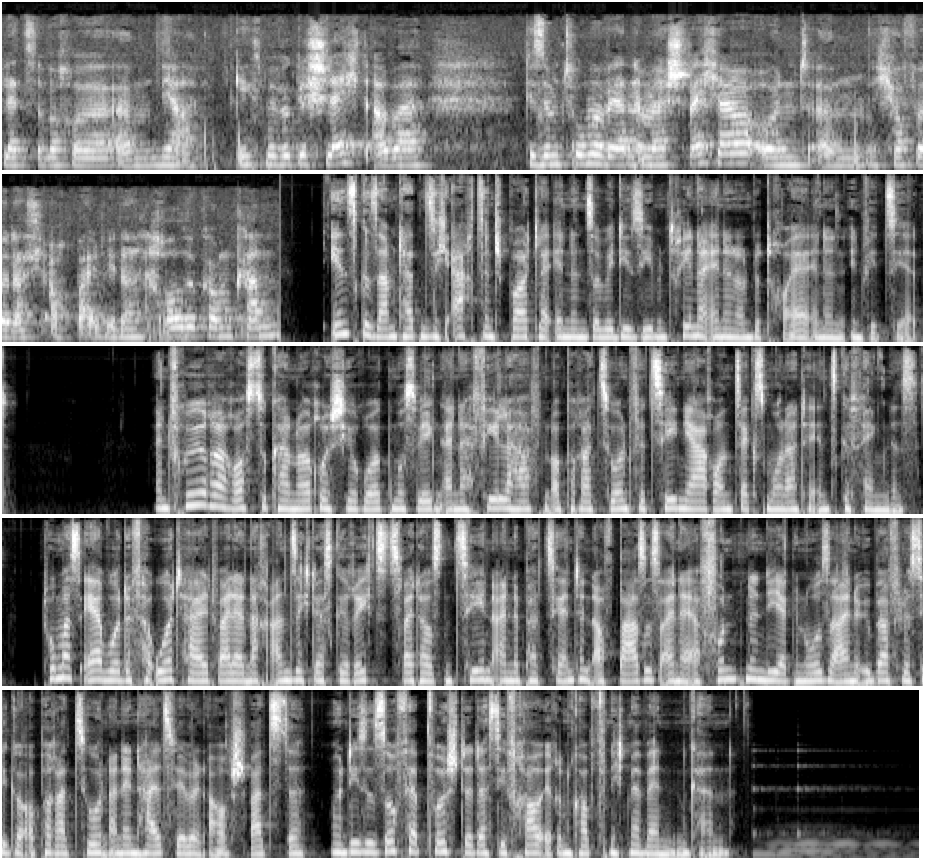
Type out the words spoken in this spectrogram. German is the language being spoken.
Letzte Woche ähm, ja, ging es mir wirklich schlecht, aber die Symptome werden immer schwächer und ähm, ich hoffe, dass ich auch bald wieder nach Hause kommen kann. Insgesamt hatten sich 18 SportlerInnen sowie die sieben TrainerInnen und BetreuerInnen infiziert. Ein früherer Rostocker Neurochirurg muss wegen einer fehlerhaften Operation für zehn Jahre und sechs Monate ins Gefängnis. Thomas R. wurde verurteilt, weil er nach Ansicht des Gerichts 2010 eine Patientin auf Basis einer erfundenen Diagnose eine überflüssige Operation an den Halswirbeln aufschwatzte und diese so verpfuschte, dass die Frau ihren Kopf nicht mehr wenden kann.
